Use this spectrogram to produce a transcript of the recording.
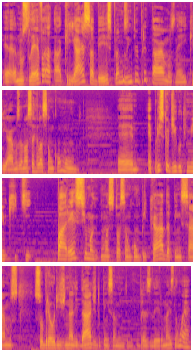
é, nos leva a criar saberes para nos interpretarmos né, e criarmos a nossa relação com o mundo. É, é por isso que eu digo que, me, que, que parece uma, uma situação complicada pensarmos sobre a originalidade do pensamento brasileiro, mas não é,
